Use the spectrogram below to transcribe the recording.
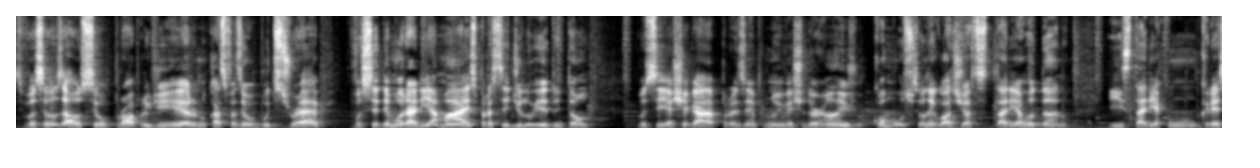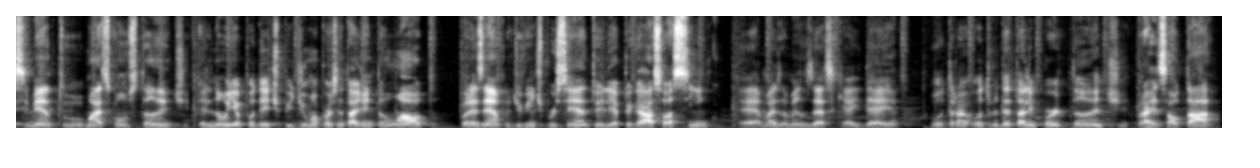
Se você usar o seu próprio dinheiro, no caso fazer o bootstrap, você demoraria mais para ser diluído. Então, você ia chegar, por exemplo, no investidor anjo, como o seu negócio já estaria rodando e estaria com um crescimento mais constante, ele não ia poder te pedir uma porcentagem tão alta. Por exemplo, de 20% ele ia pegar só 5%. É mais ou menos essa que é a ideia. Outra, outro detalhe importante para ressaltar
